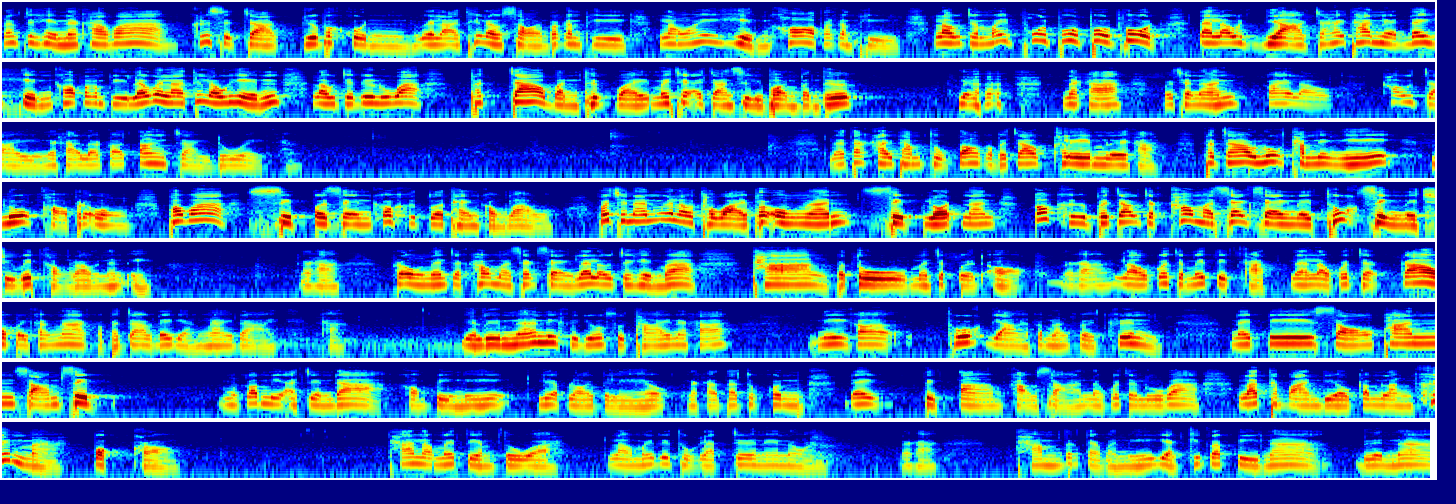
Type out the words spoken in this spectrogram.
เราจะเห็นนะคะว่าคริสตจักรยุพคุณ เวลาที่เราสอนพระคัมภีร์ เราให้เห็นข้อพระคัมภีร์ เราจะไม่พูดพูดพูดพูด แต่เราอยากจะให้ท่านเนี่ยได้เห็นข้อพระคัมภีร์ แล้วเวลาที่เราเห็นเราจะได้รู้ว่าพระเจ้าบันทึกไว้ ไม่ใช่อาจารย์สิริพรบันทึกนะคะ เพราะฉะนั้นก็ให้เราเข้าใจนะคะ แล้วก็ตั้งใจด้วยค่ะ และถ้าใครทำถูกต้องกับพระเจ้าเคลมเลยค่ะ พระเจ้าลูกทำอย่างนี้ ลูกขอพระองค์ เพราะว่า 10%ก็คือตัวแทนของเรา เพราะฉะนั้นเมื่อเราถวายพระองค์นั้นสิบรถนั้นก็คือพระเจ้าจะเข้ามาแทรกแซงในทุกสิ่งในชีวิตของเรานั่นเองนะคะพระองค์นั้นจะเข้ามาแทรกแซงและเราจะเห็นว่าทางประตูมันจะเปิดออกนะคะเราก็จะไม่ติดขัดและเราก็จะก้าวไปข้างหน้ากับพระเจ้าได้อย่างง่ายดาย อย่าลืมนะนี่คือยุคสุดท้ายนะคะ นี่ก็ทุกอย่างกำลังเกิดขึ้น ในปี 2030 มันก็มีอเจนดาของปีนี้เรียบร้อยไปแล้วนะคะถ้าทุกคนได้ติดตามข่าวสารเราก็จะรู้ว่ารัฐบาลเดียวกำลังขึ้นมาปกครอง ถ้าเราไม่เตรียมตัว เราไม่ได้ถูกแรปเจอร์แน่นอนนะคะทำตั้งแต่วันนี้อย่าคิดว่าปีหน้าเดือนหน้า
